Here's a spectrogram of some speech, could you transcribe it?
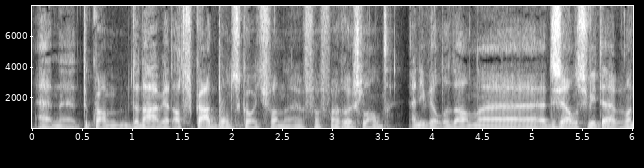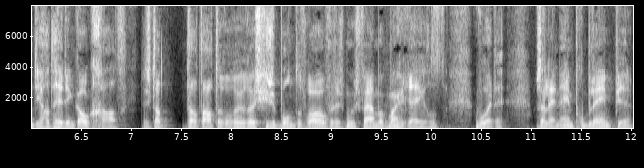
En eh, toen kwam daarna weer het advocaatbondscoach van, van, van Rusland. En die wilde dan eh, dezelfde suite hebben, want die had Hiddink ook gehad. Dus dat, dat had de Russische bond ervoor over. Dus moest voor hem ook maar geregeld worden. Er was alleen één probleempje.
